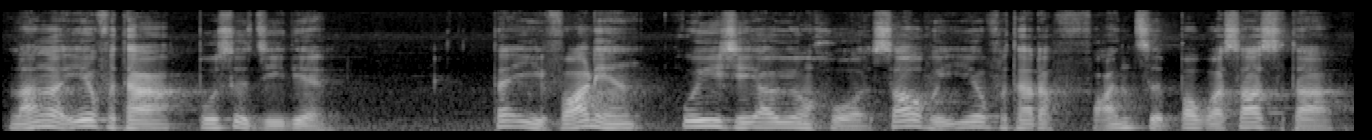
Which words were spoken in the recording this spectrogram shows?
然而耶夫他不是基甸，但以法莲威胁要用火烧毁耶夫他的房子，包括杀死他，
